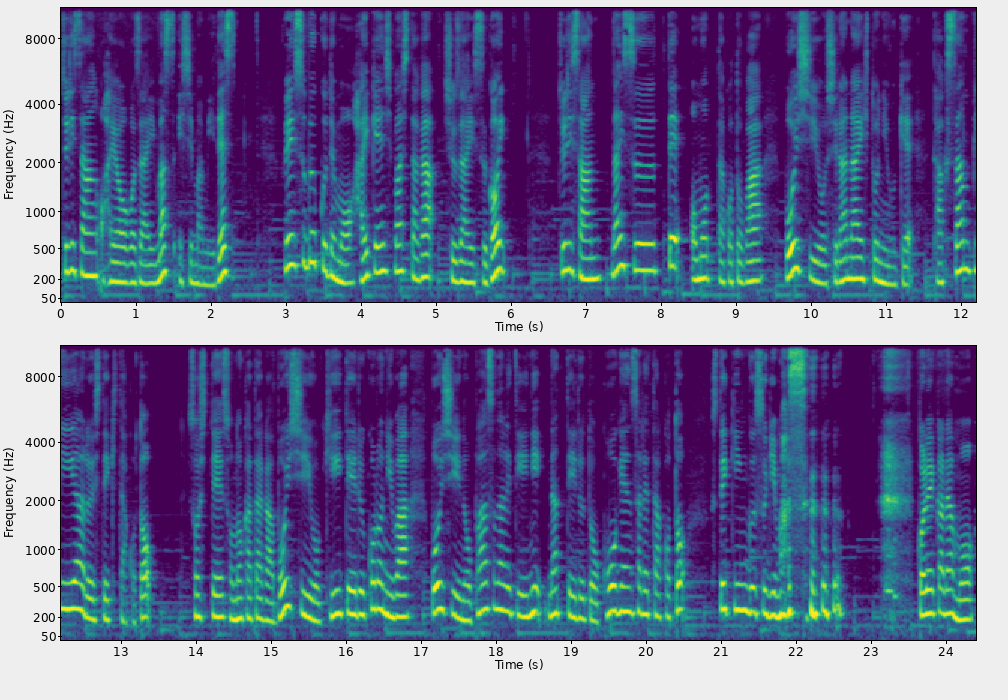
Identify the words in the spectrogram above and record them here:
樹里さんおはようございます。石まみです。Facebook でも拝見しましたが取材すごい。樹里さんナイスって思ったことはボイシーを知らない人に向けたくさん PR してきたこと。そしてその方がボイシーを聞いている頃にはボイシーのパーソナリティになっていると公言されたことステキングすぎます。これからも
